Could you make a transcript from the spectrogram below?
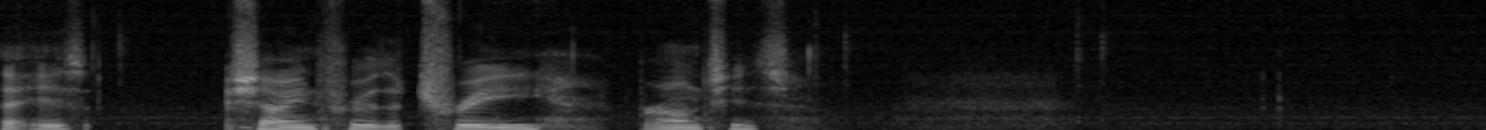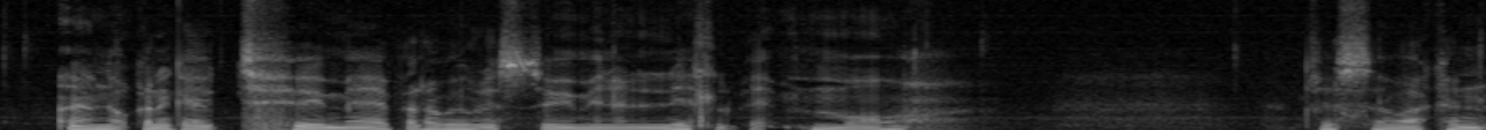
that is showing through the tree branches. I'm not going to go too mad, but I will just zoom in a little bit more just so I can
